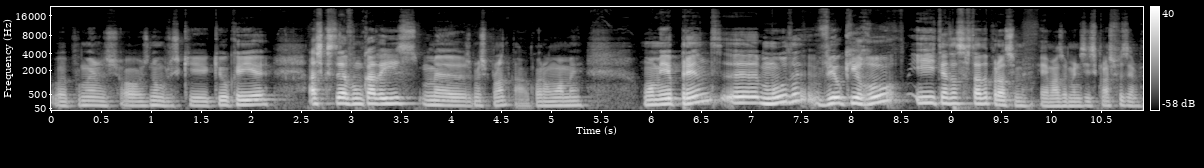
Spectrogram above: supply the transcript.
uh, pelo menos, aos números que, que eu queria, acho que se deve um bocado a isso, mas, mas pronto, pá, agora um homem um homem aprende, uh, muda, vê o que errou e tenta acertar da próxima. É mais ou menos isso que nós fazemos.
